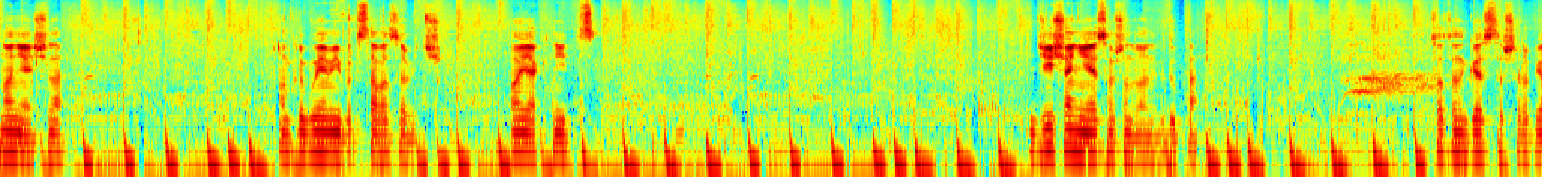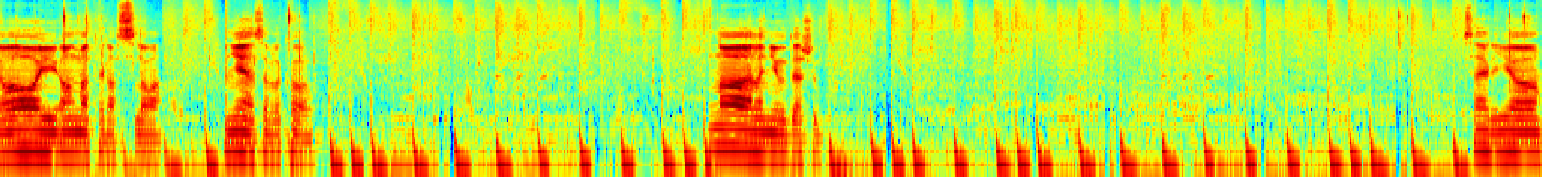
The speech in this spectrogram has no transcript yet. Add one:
No nieźle. On próbuje mi backstawa zrobić. O jak nic. Dzisiaj nie jestem szanowany w dupę. Co ten gest też robi? Oj, on ma teraz slowa. Nie, zablokował. No, ale nie uderzył. Serio?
